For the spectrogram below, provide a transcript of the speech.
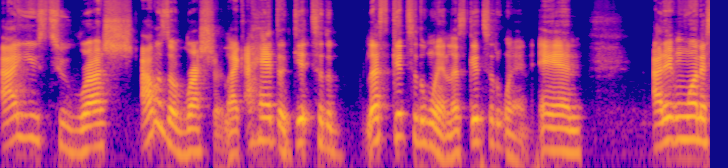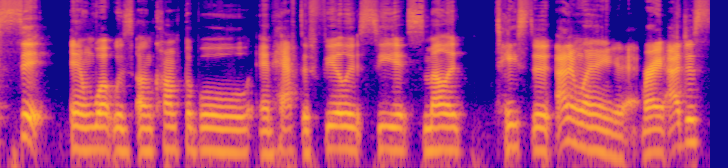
I used to rush. I was a rusher. Like I had to get to the let's get to the win. Let's get to the win. And I didn't want to sit and what was uncomfortable and have to feel it, see it, smell it, taste it. I didn't want any of that, right? I just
